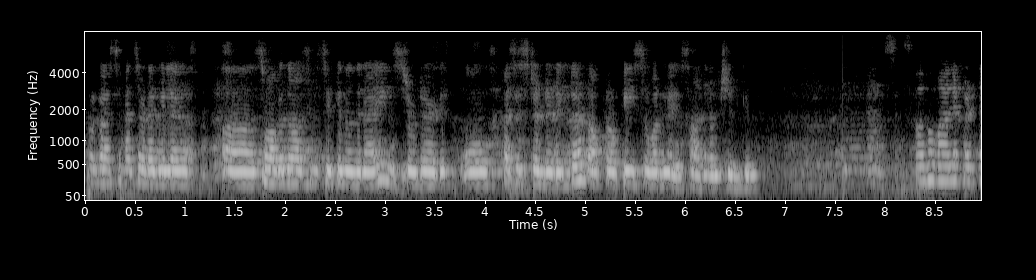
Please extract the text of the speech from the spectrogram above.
പ്രകാശന ചടങ്ങിൽ സ്വാഗതം ആശംസിക്കുന്നതിനായി institute assistant editor doctor P സുവർണയെ സ്വാഗതം ക്ഷണിക്കുന്നു. ബഹുമാനപ്പെട്ട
